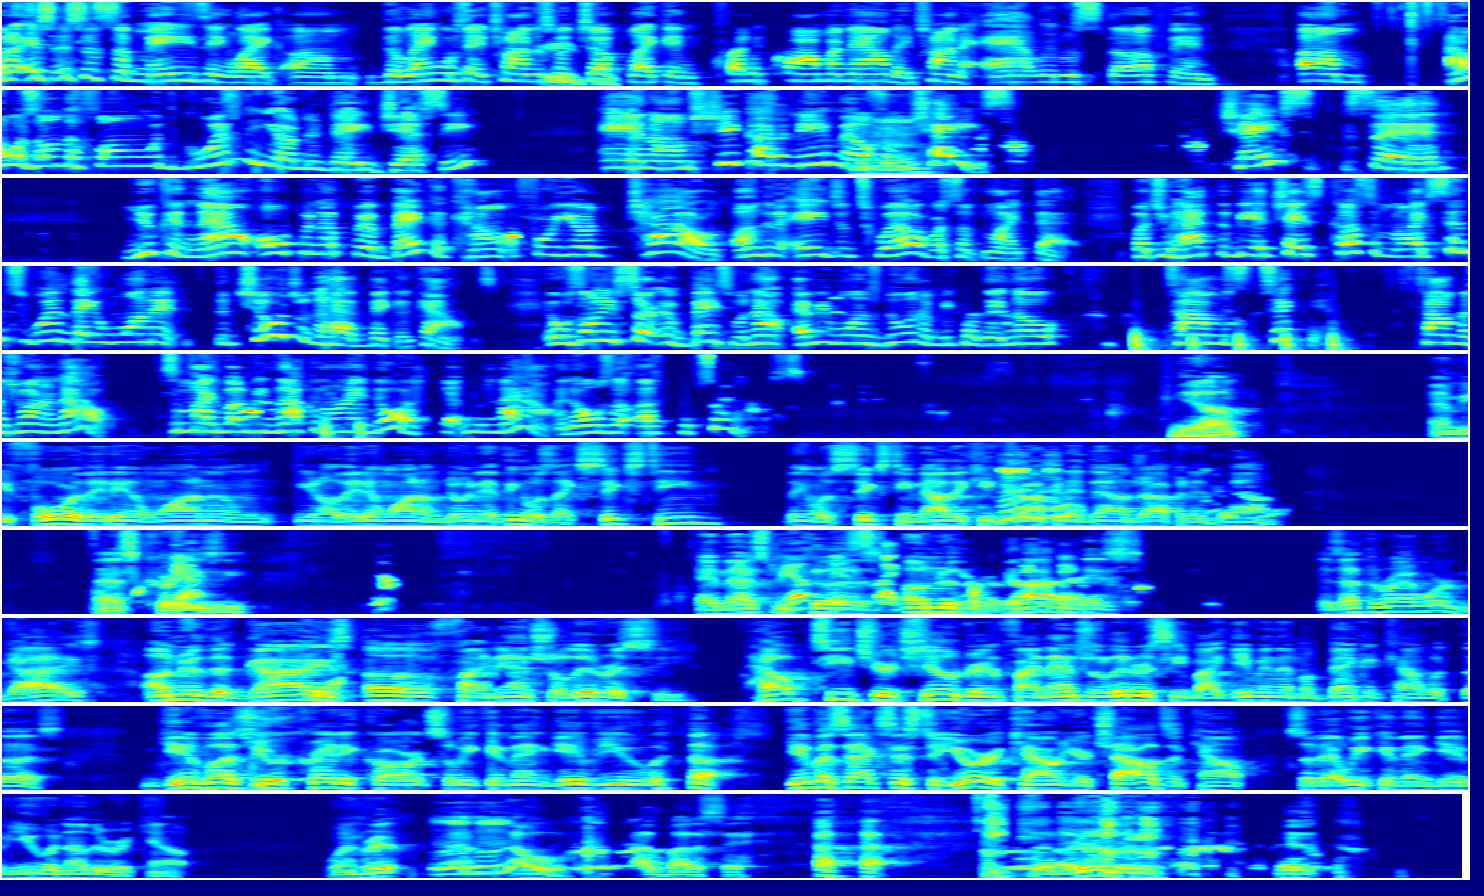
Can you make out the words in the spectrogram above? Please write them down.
But it's, it's just amazing, like um the language they're trying to switch up, like in Credit Karma now, they're trying to add little stuff. And um I was on the phone with Gwen the other day, Jesse, and um she got an email from Chase. Chase said you can now open up your bank account for your child under the age of 12 or something like that. But you have to be a Chase customer. Like, since when they wanted the children to have bank accounts? It was only certain banks, but now everyone's doing it because they know time is ticking, time is running out. Somebody's about to be knocking on their door, shutting them down. And those are us consumers. Yep. And before they didn't want them, you know, they didn't want them doing it. I think it was like 16. I think it was 16. Now they keep mm-hmm. dropping it down, dropping it down. That's crazy. and that's Yep, because like under the guise is that the right word guys under the guise of financial literacy help teach your children financial literacy by giving them a bank account with us give us your credit card so we can then give you give us access to your account your child's account so that we can then give you another account when re- Mhm. oh i was about to say when really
